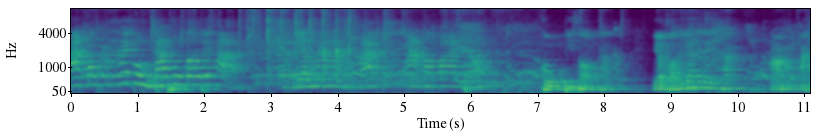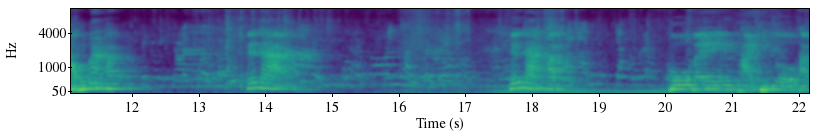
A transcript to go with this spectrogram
อะปรบมือให้กลุ่มดาวพูโต ยี่ยมมากนะคะอะต่อไปเดี๋ยวกลุ่มที่สองครับ เดี๋ยวขออนุญาตได้เลยครับอ๋ออะขอบคุณมากครับเนื่องจากเนื่องจากครับ ครูไปถ่ายคลิปวิดีโอครับ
